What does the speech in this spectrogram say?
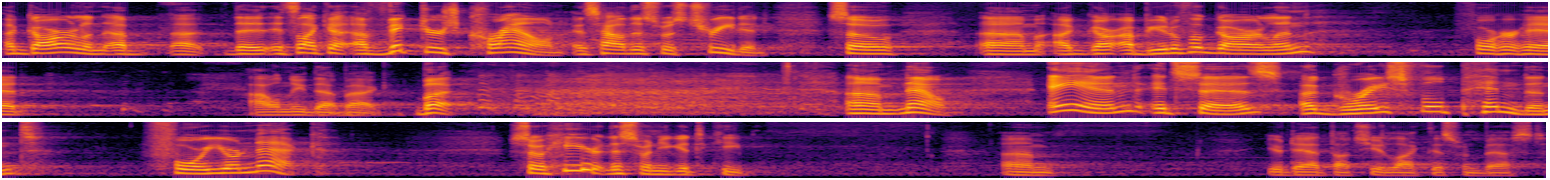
a garland, a, a, the, it's like a, a, victor's crown, is how this was treated. So, um, a, gar, a beautiful garland for her head. I will need that back. But, um, now, and it says, a graceful pendant for your neck. So here, this one you get to keep. Um, your dad thought you'd like this one best.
